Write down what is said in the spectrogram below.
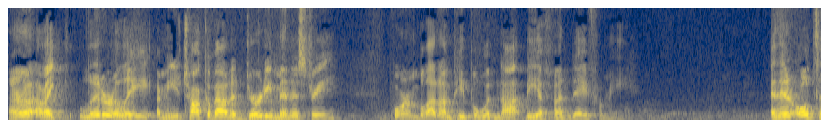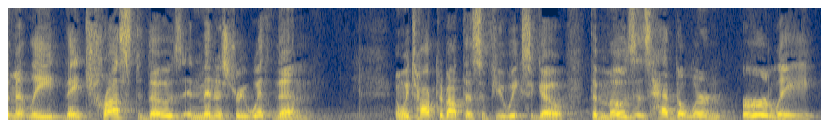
I don't know, like literally, I mean, you talk about a dirty ministry, pouring blood on people would not be a fun day for me. And then ultimately, they trust those in ministry with them. And we talked about this a few weeks ago that Moses had to learn early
